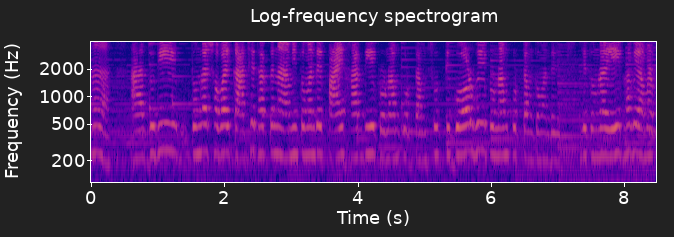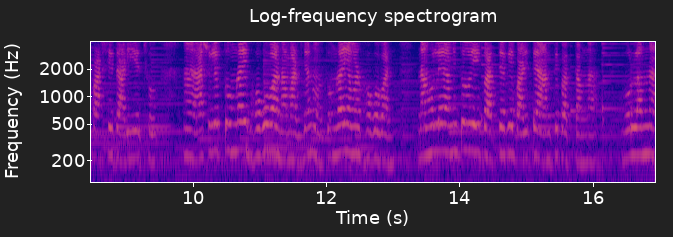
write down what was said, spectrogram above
হ্যাঁ। আর যদি তোমরা সবাই কাছে থাকতে না, আমি তোমাদের পায়ে হাত দিয়ে প্রণাম করতাম। সত্যি গড় হয়ে প্রণাম করতাম তোমাদের, যে তোমরা এইভাবে আমার পাশে দাঁড়িয়েছো। হ্যাঁ আসলে তোমরাই ভগবান আমার, জানো? তোমরাই আমার ভগবান। না হলে আমি তো এই বাচ্চাকে বাড়িতে আনতে পারতাম না। বললাম না,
